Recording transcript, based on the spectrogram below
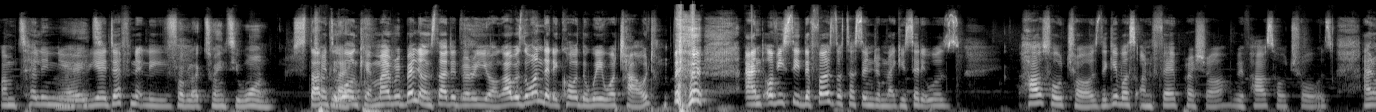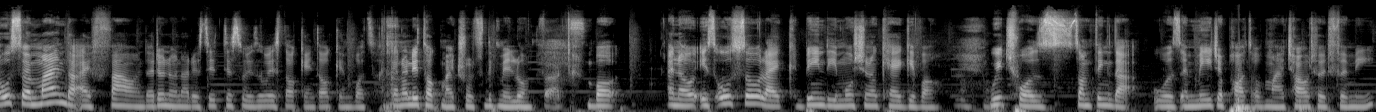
I'm telling you, Right? yeah, definitely. From like 21. Start 21 like okay. My rebellion started very young. I was the one that they called the wayward child. and obviously, the first daughter syndrome, like you said, it was household chores. They give us unfair pressure with household chores. And also, a mind that I found, I don't know now, they say this is always talking, talking, but I can only talk my truth. Leave me alone. facts. But I know it's also like being the emotional caregiver, Mm-hmm. which was something that was a major part of my childhood for me.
